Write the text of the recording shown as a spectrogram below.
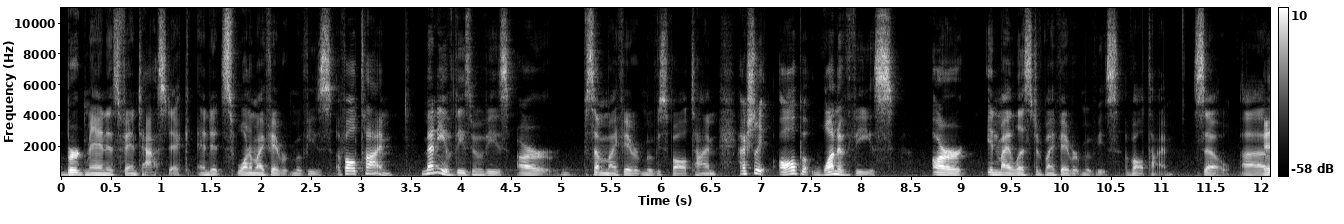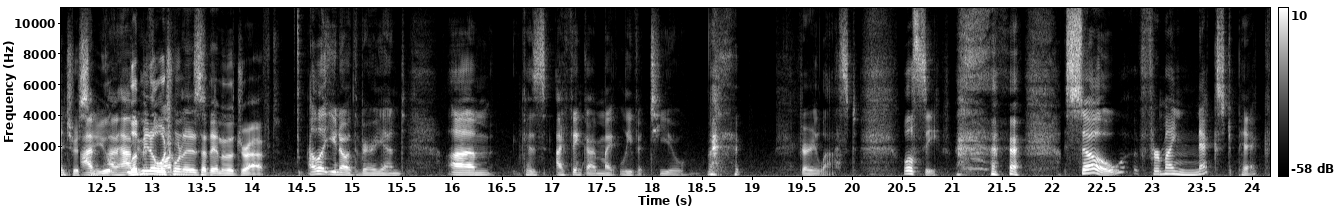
Birdman is fantastic, and it's one of my favorite movies of all time. Many of these movies are some of my favorite movies of all time. Actually, all but one of these are in my list of my favorite movies of all time. So um, Interesting. I'm- I'm let me know which one it is at the end of the draft. I'll let you know at the very end, um, because I think I might leave it to you. very last. We'll see. so for my next pick,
